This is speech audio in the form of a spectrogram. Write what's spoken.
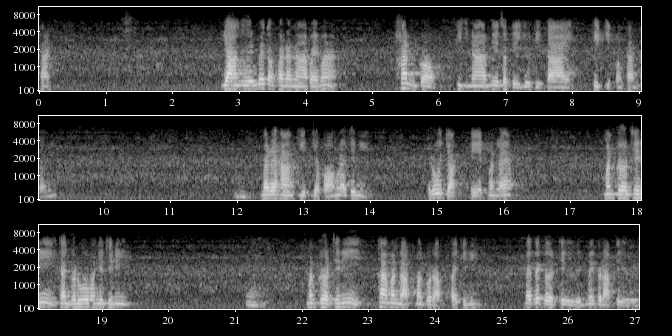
ชัด อย่างอื่นไม่ต้องพัฒนาไปมาก ท่านก็พิจารณามีสติอยู่ที่กายที่จิตของท่านตอนนี้ไม่ได้ห่างจิตเจ้าของแล้วที่นี่ รู้จักเหตุมันแล้ว มันเกิดที่นี่ ท่านก็รู้มันอยู่ที่นี่มันเกิดที่นี่ ถ้ามันดับมันก็ดับไปที่นี่ ไม่ไปเกิดที่อื่น ไม่ไปดับที่อื่น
